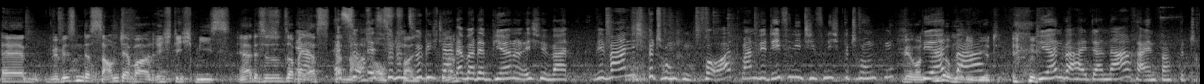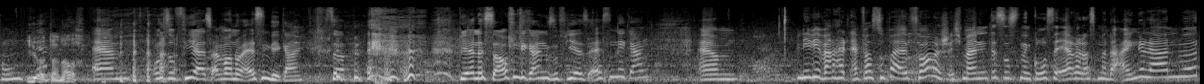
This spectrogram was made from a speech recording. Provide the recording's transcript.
Ähm, wir wissen, der Sound, der war richtig mies. Ja, das ist uns aber ja, erst es, danach es tut aufgefallen. uns wirklich leid, ja? aber der Björn und ich, wir waren, wir waren nicht betrunken. Vor Ort waren wir definitiv nicht betrunken. Wir waren Björn übermotiviert. War, Björn war halt danach einfach betrunken. Ja, danach. Ähm, und Sophia ist einfach nur essen gegangen. So. Björn ist saufen gegangen, Sophia ist essen gegangen. Ähm, nee, wir waren halt einfach super euphorisch. Ich meine, das ist eine große Ehre, dass man da eingeladen wird.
